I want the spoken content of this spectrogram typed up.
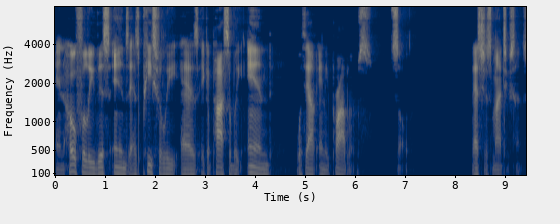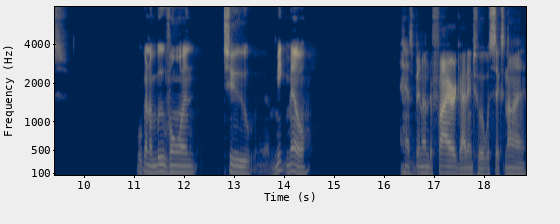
And hopefully, this ends as peacefully as it could possibly end without any problems. So that's just my two cents. We're going to move on to uh, Meek Mill has been under fire, got into it with 6 9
